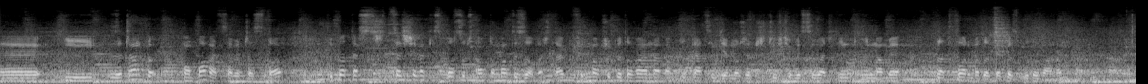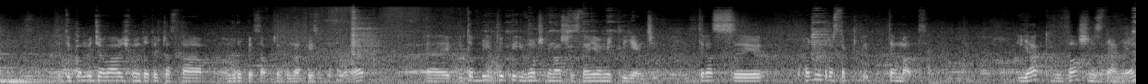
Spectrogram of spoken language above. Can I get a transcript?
E, I zacząłem pompować cały czas to, tylko też chcę się w jakiś sposób zautomatyzować, tak? Firma przygotowała nam aplikację, gdzie możemy rzeczywiście wysyłać linki i mamy platformę do tego zbudowaną. Tylko my działaliśmy dotychczas na grupie zamkniętej na Facebooku, tak? E, I to byli tylko i wyłącznie nasi znajomi klienci. Teraz y, chodzi teraz taki temat, jak waszym zdaniem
